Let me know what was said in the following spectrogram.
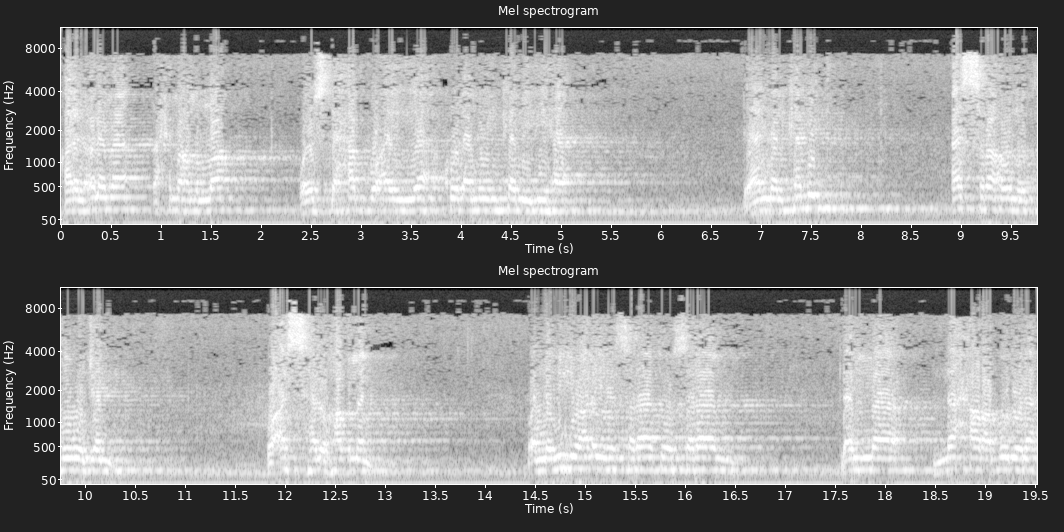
قال العلماء رحمهم الله ويستحب أن يأكل من كبدها لأن الكبد أسرع نضوجا وأسهل هضما. والنبي عليه الصلاة والسلام لما نحر بدنه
